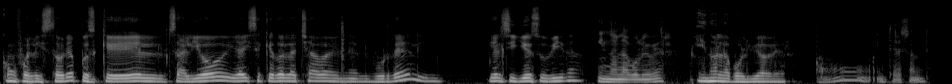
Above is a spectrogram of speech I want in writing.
¿Cómo fue la historia? Pues que él salió y ahí se quedó la chava en el burdel y, él siguió su vida. Y no la volvió a ver. Y no la volvió a ver. Oh, interesante.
